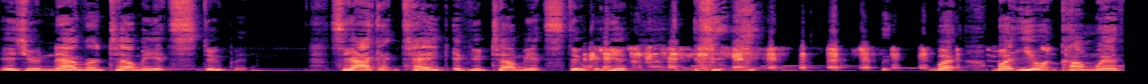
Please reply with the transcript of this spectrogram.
is you never tell me it's stupid. See, I could take if you tell me it's stupid. You, but but you would come with,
